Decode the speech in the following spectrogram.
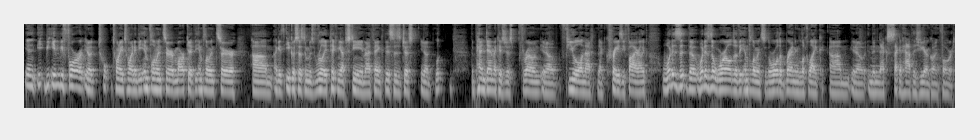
Yeah, even before you know 2020, the influencer market, the influencer, um, I guess, ecosystem is really picking up steam. And I think this is just you know the pandemic has just thrown you know fuel on that that crazy fire. Like, what is it, the what is the world of the influencer, the world of branding look like? Um, you know, in the next second half of this year and going forward.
